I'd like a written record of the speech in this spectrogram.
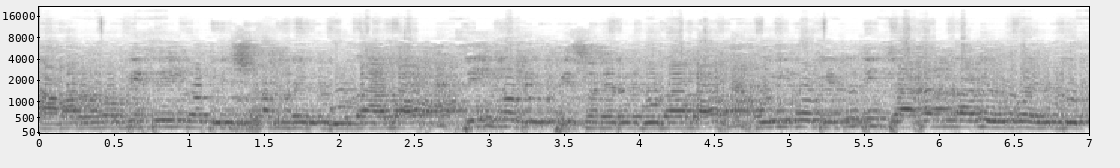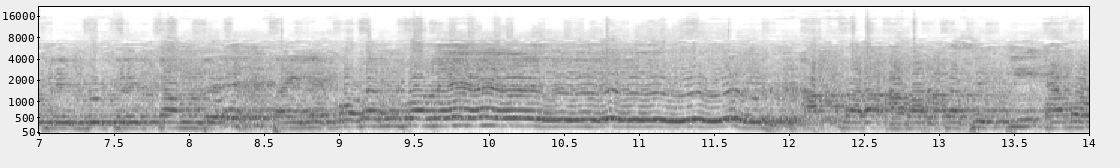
আমার নবী নবীর সামনের নবীর পিছনের ওই নবী যদি জাহান নামের বয়ে দুঃখে দুঃখে কান্দে, তাইলে বলেন, বলে, আপনার আমার কাছে কি এমন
